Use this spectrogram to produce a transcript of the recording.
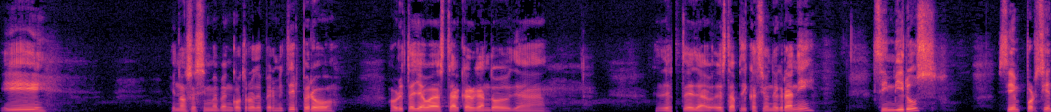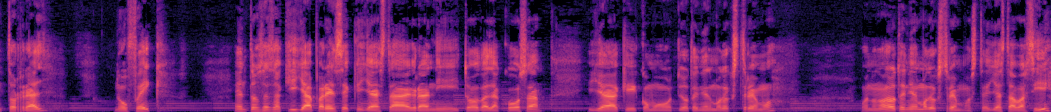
Y, no sé si me venga otro de permitir pero ahorita ya va a estar cargando la, este, esta aplicación de Granny sin virus 100% real no fake Entonces aquí ya parece que ya está Granny y toda la cosa. Y ya aquí como lo tenía en modo extremo. Bueno, no lo tenía en modo extremo, este ya estaba así.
